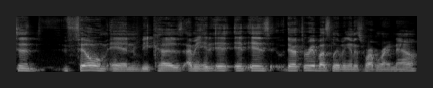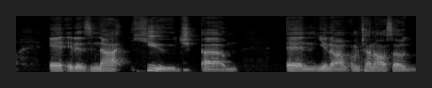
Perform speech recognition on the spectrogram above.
to film in because I mean it, it, it is there are three of us living in this apartment right now and it is not huge. Um, and you know I'm, I'm trying to also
